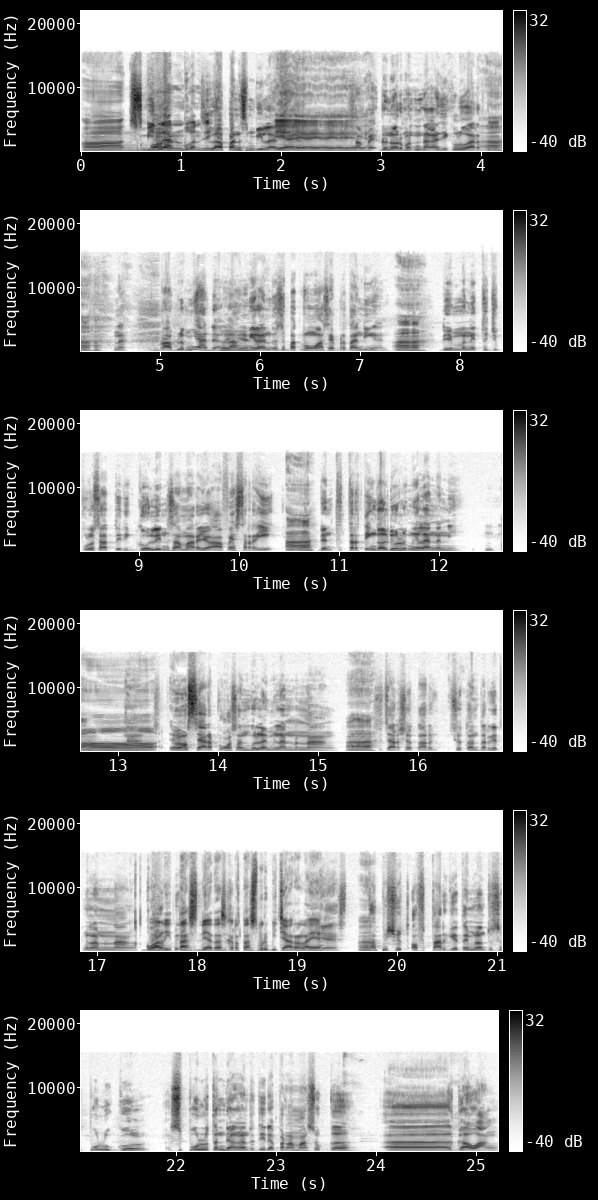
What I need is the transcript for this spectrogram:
Ah, sembilan bukan sih? 8-9 Iya, ya. iya, iya, iya, iya. Sampai donor menendang aja keluar tuh. Ah. Nah, problemnya adalah Oh, iya. Milan itu sempat menguasai pertandingan. Ah. Di menit 71 digolin sama Rio Ave seri Ah. dan tertinggal dulu Milan nih. Oh, Nah, memang secara penguasaan bola Milan menang. Ah. Secara shot, tar- shot on target Milan menang. kualitas di atas kertas berbicara lah ya. Yes. Ah. Tapi shoot off target Milan tuh 10 gol, 10 tendangan tuh tidak pernah masuk ke eh, gawang,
